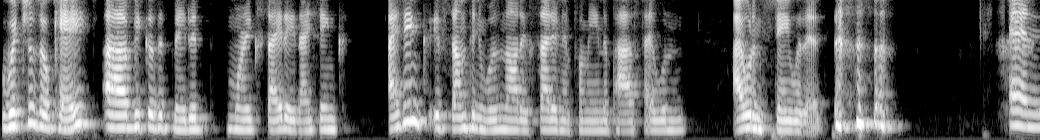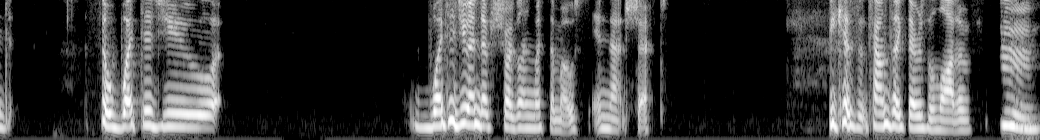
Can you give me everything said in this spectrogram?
which is okay uh, because it made it more exciting. I think I think if something was not exciting for me in the past, I wouldn't I wouldn't stay with it. and so what did you what did you end up struggling with the most in that shift? Because it sounds like there's a lot of mm.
